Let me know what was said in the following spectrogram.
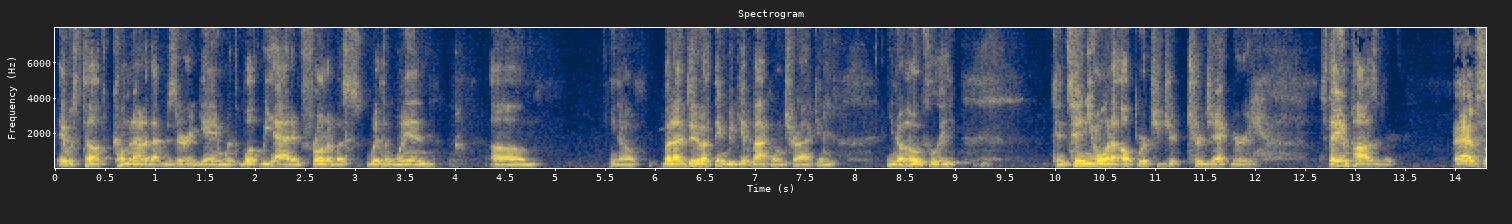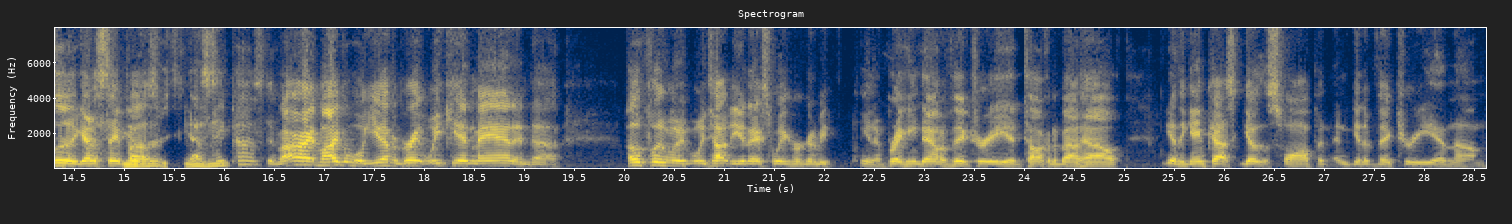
it was tough coming out of that Missouri game with what we had in front of us with a win. Um, you know, but I do. I think we get back on track and you know hopefully continue on an upward tra- trajectory. Staying positive. Absolutely. Got to stay positive. Yeah. Got to stay positive. All right, Michael. Well, you have a great weekend, man. And uh, hopefully, when we talk to you next week, we're going to be, you know, breaking down a victory and talking about how, you know, the Gamecocks can go to the swamp and, and get a victory. And um,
